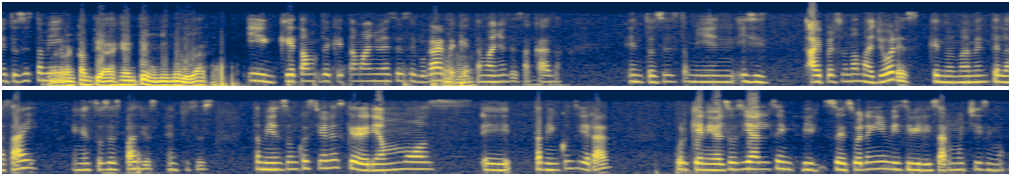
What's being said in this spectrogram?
Entonces también... Una gran cantidad de gente en un mismo lugar. ¿Y qué de qué tamaño es ese lugar? ¿De qué tamaño es esa casa? Entonces también, y si hay personas mayores, que normalmente las hay en estos espacios, entonces también son cuestiones que deberíamos eh, también considerar, porque a nivel social se, se suelen invisibilizar muchísimo.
